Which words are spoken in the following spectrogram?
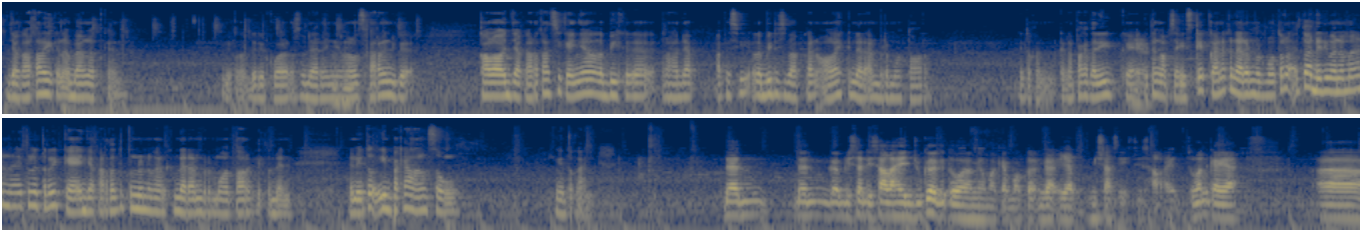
Jakarta lagi kena banget kan gitu dari kualitas udaranya Mhm. lalu sekarang juga kalau Jakarta sih kayaknya lebih ke terhadap apa sih lebih disebabkan oleh kendaraan bermotor gitu kan. Kenapa tadi kayak Iya. kita nggak bisa escape? Karena kendaraan bermotor itu ada di mana-mana. Itu literally kayak Jakarta itu penuh dengan kendaraan bermotor gitu. Dan dan itu impactnya langsung. Gitu kan. Dan dan nggak bisa disalahin juga gitu orang yang pakai motor. Nggak ya bisa sih disalahin. Cuman kayak eh,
